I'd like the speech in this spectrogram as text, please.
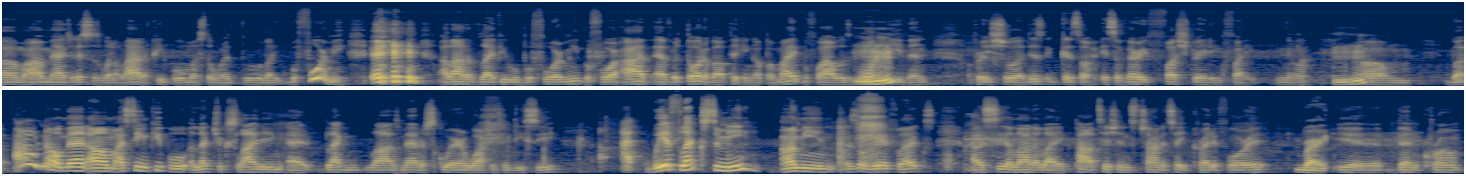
Um, I imagine this is what a lot of people must have went through like before me. a lot of black people before me, before I've ever thought about picking up a mic, before I was born even. I'm pretty sure this it's a, it's a very frustrating fight, you know. Um, but I don't know, man. Um, I seen people electric sliding at Black Lives Matter Square in Washington D.C. I, weird flex to me. I mean, it's a weird flex. I see a lot of like politicians trying to take credit for it. Right. Yeah, Ben Crump.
